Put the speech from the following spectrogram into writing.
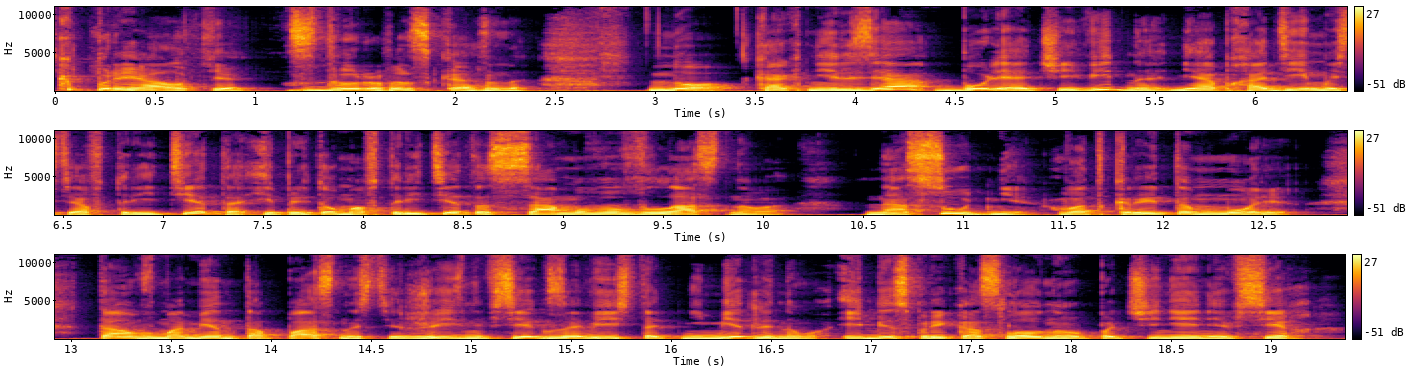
к прялке. Здорово сказано. Но, как нельзя, более очевидна необходимость авторитета, и при том авторитета самого властного, на судне в открытом море. Там в момент опасности жизнь всех зависит от немедленного и беспрекословного подчинения всех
